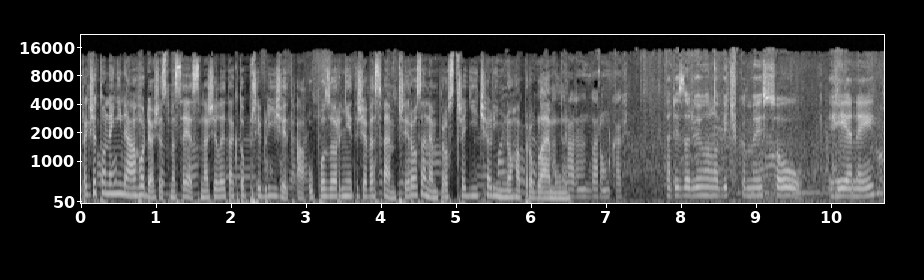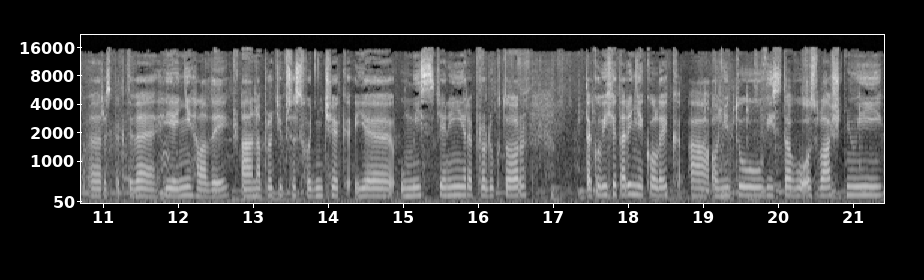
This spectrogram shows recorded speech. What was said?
Takže to není náhoda, že jsme se je snažili takto přiblížit a upozornit, že ve svém přirozeném prostředí čelí mnoha problémům. Tady za dvěma lavičkami jsou hyeny, respektive hyjení hlavy a naproti přes chodníček je umístěný reproduktor. Takových je tady několik a oni tu výstavu ozvláštňují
